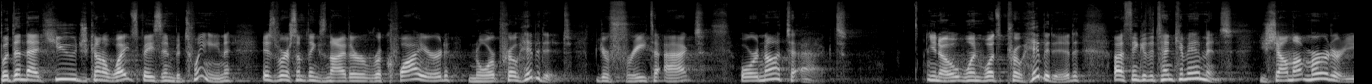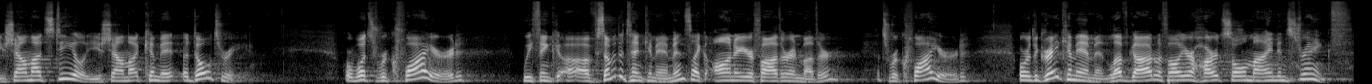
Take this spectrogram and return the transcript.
But then that huge kind of white space in between is where something's neither required nor prohibited. You're free to act or not to act you know, when what's prohibited, uh, think of the Ten Commandments. You shall not murder, you shall not steal, you shall not commit adultery. Or what's required, we think of some of the Ten Commandments, like honor your father and mother. That's required. Or the Great Commandment, love God with all your heart, soul, mind, and strength.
